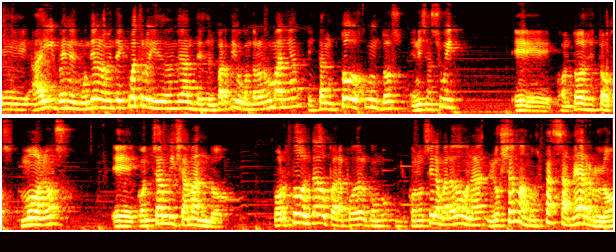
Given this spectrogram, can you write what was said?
eh, ahí ven el Mundial 94 y es donde antes del partido contra Rumania están todos juntos en esa suite, con todos estos monos, con Charlie llamando por todos lados para poder con- conocer a Maradona, lo llama Mostaza Merlo,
